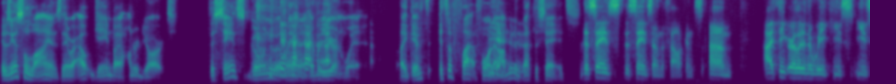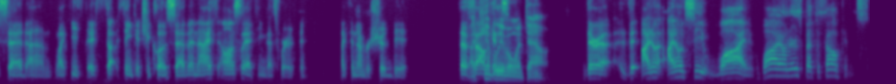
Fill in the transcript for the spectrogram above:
It was against the Lions. They were outgained by 100 yards. The Saints go into Atlanta every year and win. Like if it's, it's a flat four now, Yeah. I'm going to bet the Saints. the Saints, the Saints own the Falcons. Um, I think earlier in the week you you said um, like you th- think it should close seven. I th- honestly I think that's where it, like the number should be. The Falcons, I can't believe it went down they're I don't I don't see why why on earth bet the Falcons.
